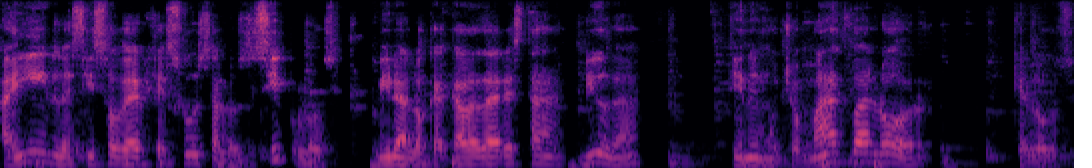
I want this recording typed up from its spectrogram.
ahí les hizo ver Jesús a los discípulos, mira, lo que acaba de dar esta viuda tiene mucho más valor que los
